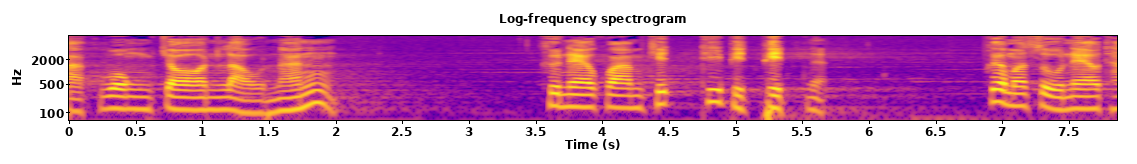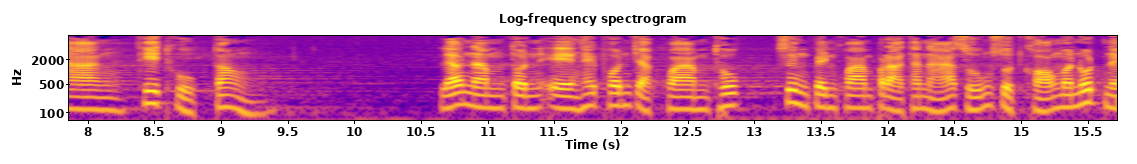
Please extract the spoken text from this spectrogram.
ากวงจรเหล่านั้น คือแนวความคิดที่ผิดผิดเนี่ยเพื่อมาสู่แนวทางที่ถูกต้อง แล้วนำตนเองให้พ้นจากความทุกข์ ซึ่งเป็นความปรารถนาสูงสุดของมนุษย์ใน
